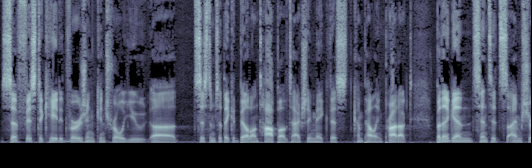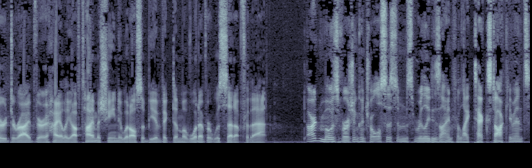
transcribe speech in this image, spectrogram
sophisticated version control you uh, systems that they could build on top of to actually make this compelling product. But then again, since it's I'm sure derived very highly off Time Machine, it would also be a victim of whatever was set up for that. aren't most version control systems really designed for like text documents,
